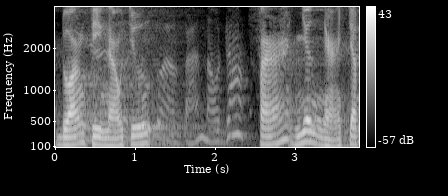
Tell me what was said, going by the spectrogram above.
Đoạn phiền não chướng. Phá nhân ngã chấp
